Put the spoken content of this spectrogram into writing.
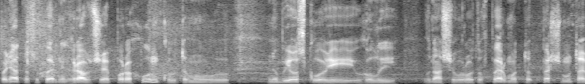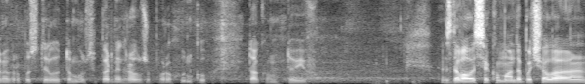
понятно, суперник грав вже по рахунку, тому не обов'язкові голи в наші ворота в першому таймі пропустили. Тому суперник грав вже по рахунку, так він довів. Здавалося, команда почала е,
